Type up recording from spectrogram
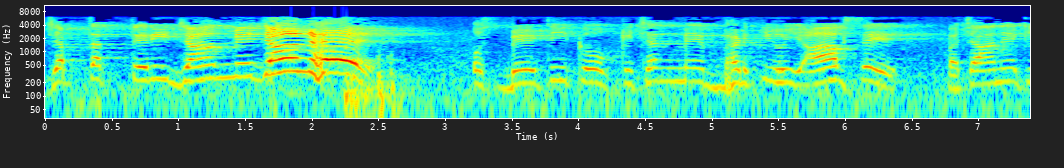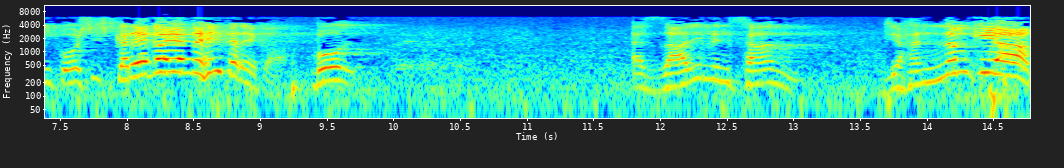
جب تک تیری جان میں جان ہے اس بیٹی کو کچن میں بھڑکی ہوئی آگ سے بچانے کی کوشش کرے گا یا نہیں کرے گا؟ بول۔ ظالم انسان جہنم کی آگ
